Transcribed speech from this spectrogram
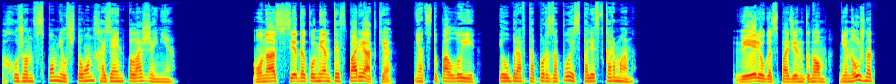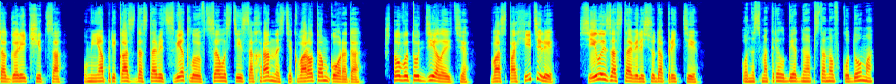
Похоже, он вспомнил, что он хозяин положения. «У нас все документы в порядке», — не отступал Луи и, убрав топор за пояс, полез в карман. «Верю, господин гном, не нужно так горячиться. У меня приказ доставить Светлую в целости и сохранности к воротам города. Что вы тут делаете? Вас похитили? Силой заставили сюда прийти?» Он осмотрел бедную обстановку дома,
